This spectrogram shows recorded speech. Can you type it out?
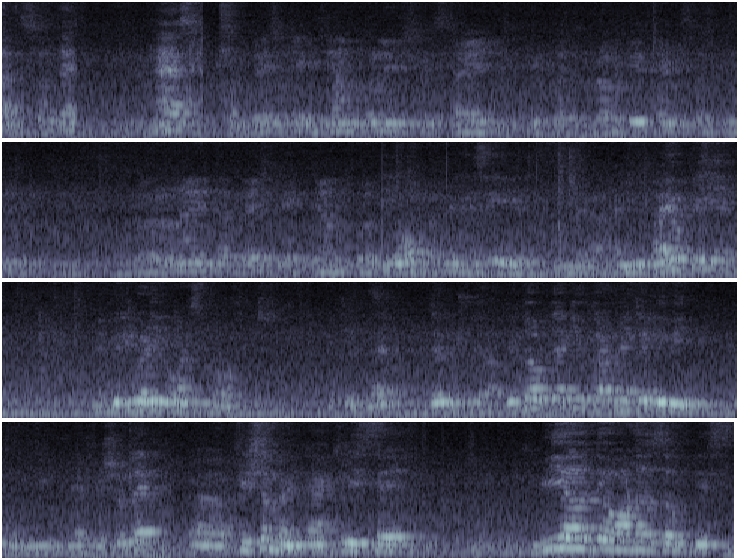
Yeah, so that has best example is society because profit and sustainability. Corona is the best example. You see, uh, in my opinion, everybody wants profit. Okay, that, that, without that you can't make a living. Fishermen, uh, fishermen actually say, we are the owners of this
